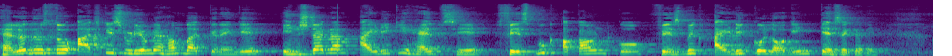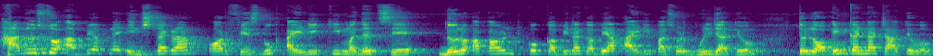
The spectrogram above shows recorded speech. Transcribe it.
हेलो दोस्तों, आज की इस वीडियो में हम बात करेंगे इंस्टाग्राम आईडी की हेल्प से फेसबुक अकाउंट को फेसबुक आईडी को लॉगिन कैसे करें। हाँ दोस्तों, आप भी अपने इंस्टाग्राम और फेसबुक आईडी की मदद से दोनों अकाउंट को कभी ना कभी आप आईडी पासवर्ड भूल जाते हो। तो लॉगिन करना चाहते हो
